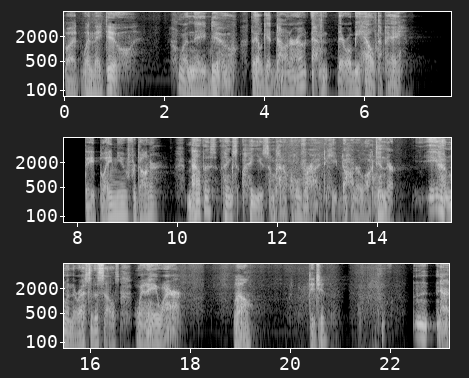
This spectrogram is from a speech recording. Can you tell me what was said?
But when they do, When they do, they'll get Donner out and there will be hell to pay. they blame you for Donner? Mathis thinks I used some kind of override to keep Donner locked in there, even when the rest of the cells went haywire. Well, did you? No,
